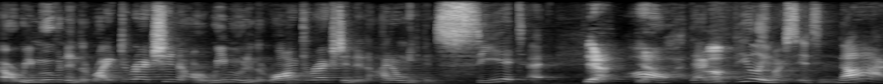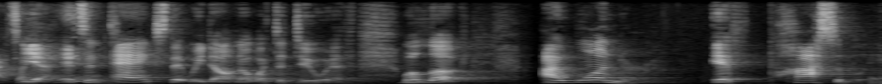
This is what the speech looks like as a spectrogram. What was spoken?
are we moving in the right direction? Are we moving in the wrong direction? And I don't even see it. I- Yeah, Oh, yeah. that Oh. feeling, my- it's not. I Yeah, it's an angst that we don't know what to do with. Well, look, I wonder if possibly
